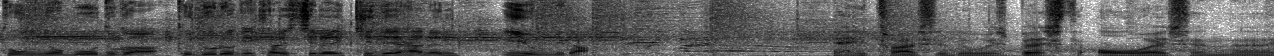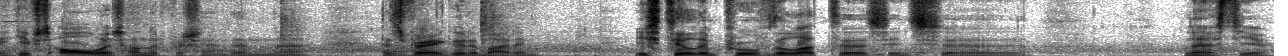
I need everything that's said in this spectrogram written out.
동료 모두가 그 노력의 결실을 기대하는 이유입니다. He tries to do his best always, and uh, he gives always 100%, and uh, that's very good about him. He still improved a lot uh, since uh, last year.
